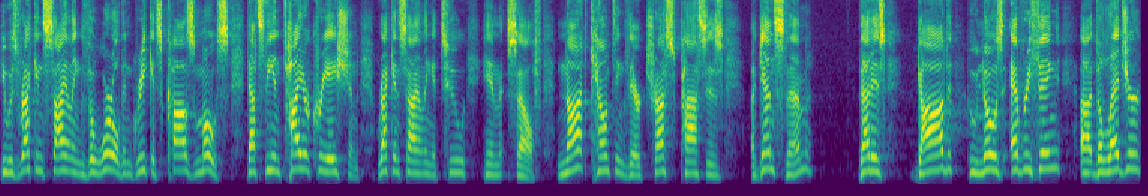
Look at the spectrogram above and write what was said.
He was reconciling the world. In Greek, it's cosmos. That's the entire creation, reconciling it to himself, not counting their trespasses against them. That is, God, who knows everything, uh, the ledger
